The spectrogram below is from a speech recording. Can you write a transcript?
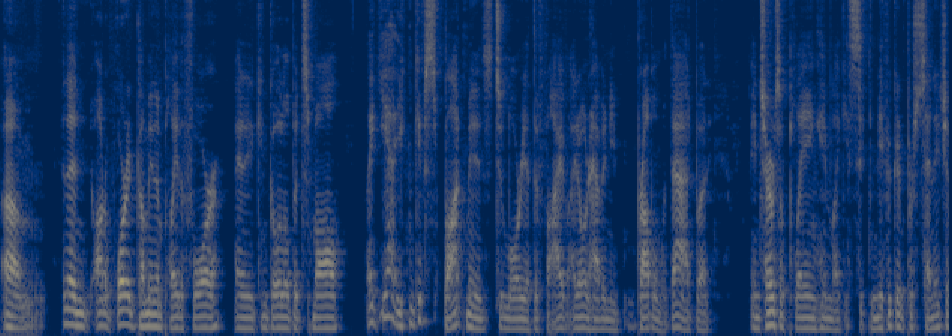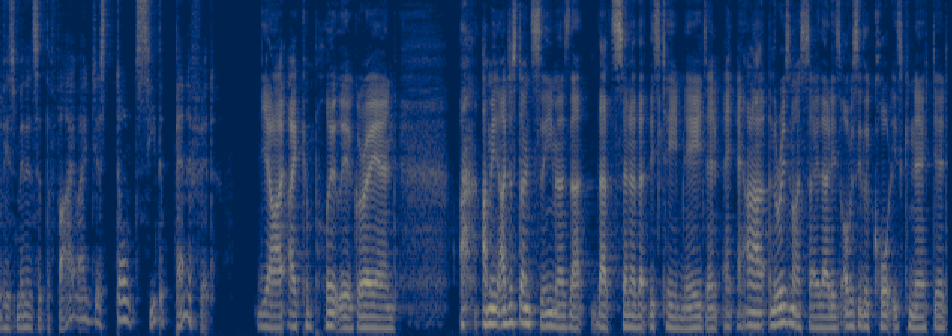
Um, and then Otto Porter come in and play the four, and it can go a little bit small. Like, yeah, you can give spot minutes to Lauri at the five. I don't have any problem with that, but in terms of playing him like a significant percentage of his minutes at the five, I just don't see the benefit. Yeah, I completely agree. And I mean, I just don't see him as that that center that this team needs, and and, uh, and, the reason I say that is obviously the court is connected.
